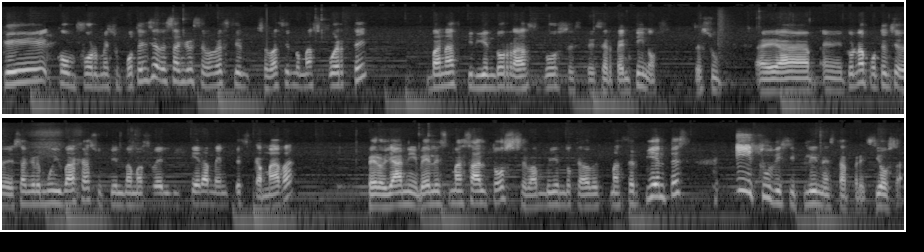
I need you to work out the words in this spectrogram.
Que conforme su potencia de sangre se va, haciendo, se va haciendo más fuerte, van adquiriendo rasgos este, serpentinos. De su, eh, a- eh, con una potencia de sangre muy baja, su piel nada más ve ligeramente escamada, pero ya a niveles más altos se van viendo cada vez más serpientes y su disciplina está preciosa.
